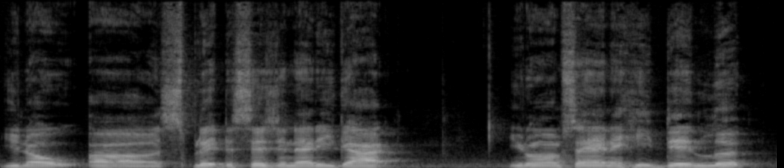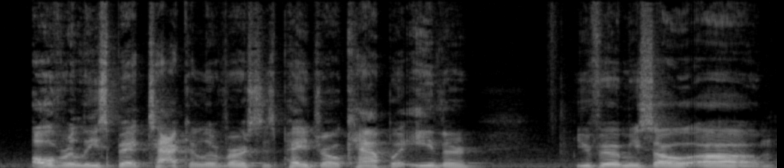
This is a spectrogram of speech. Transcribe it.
you know, uh, split decision that he got. You know what I'm saying? And he didn't look overly spectacular versus Pedro Campa either. You feel me? So, um,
